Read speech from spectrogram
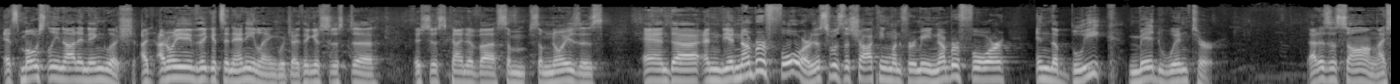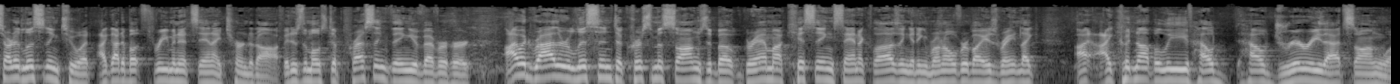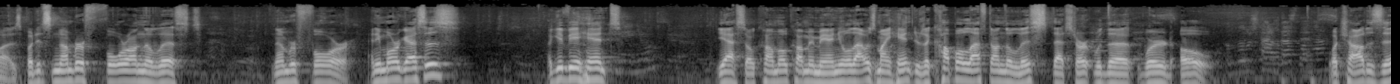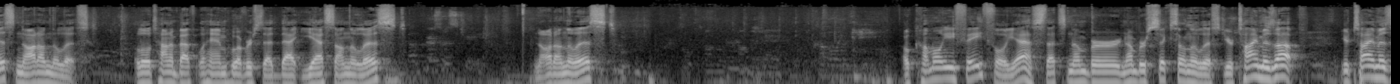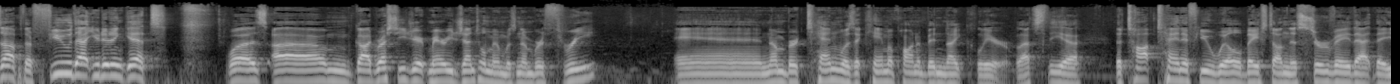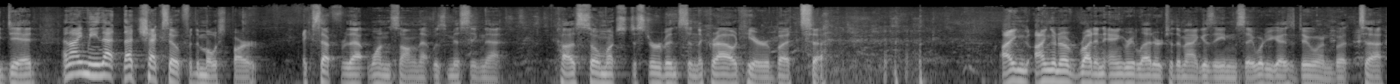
It's mostly not in English. I, I don't even think it's in any language. I think it's just, uh, it's just kind of uh, some, some noises. And, uh, and the number four, this was the shocking one for me. Number four, in the bleak midwinter. That is a song. I started listening to it. I got about three minutes in, I turned it off. It is the most depressing thing you've ever heard. I would rather listen to Christmas songs about grandma kissing Santa Claus and getting run over by his rain. Like, I, I could not believe how, how dreary that song was. But it's number four on the list. Number four. Any more guesses? I'll give you a hint. Yes, O come, O come, Emmanuel. That was my hint. There's a couple left on the list that start with the word O. What child is this? Not on the list. A little town of Bethlehem. Whoever said that? Yes, on the list. Not on the list. Oh, come all ye faithful. Yes, that's number number six on the list. Your time is up. Your time is up. The few that you didn't get was um, God Rest Ye Merry Gentlemen was number three. And number 10 was It Came Upon a Midnight Clear. That's the, uh, the top 10, if you will, based on this survey that they did. And I mean, that, that checks out for the most part, except for that one song that was missing that caused so much disturbance in the crowd here. But uh, I'm, I'm going to write an angry letter to the magazine and say, What are you guys doing? But uh,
